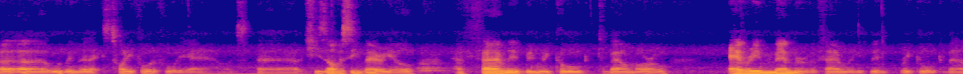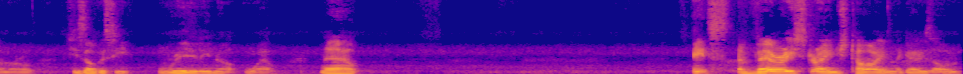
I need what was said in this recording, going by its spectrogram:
uh, within the next 24 to 48 hours. Uh, she's obviously very ill. Her family have been recalled to Balmoral. Every member of the family has been recalled to Balmoral. She's obviously really not well. Now, it's a very strange time that goes on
